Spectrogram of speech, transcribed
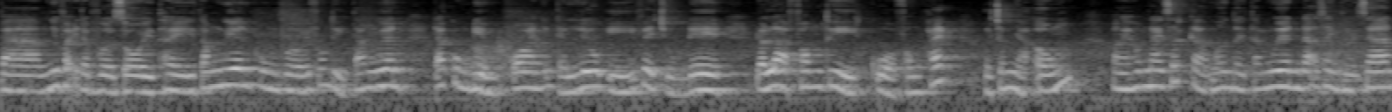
Và như vậy là vừa rồi thầy Tam Nguyên cùng với Phong thủy Tam Nguyên đã cùng điểm qua những cái lưu ý về chủ đề đó là phong thủy của phòng khách ở trong nhà ống. Và ngày hôm nay rất cảm ơn thầy Tam Nguyên đã dành thời gian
